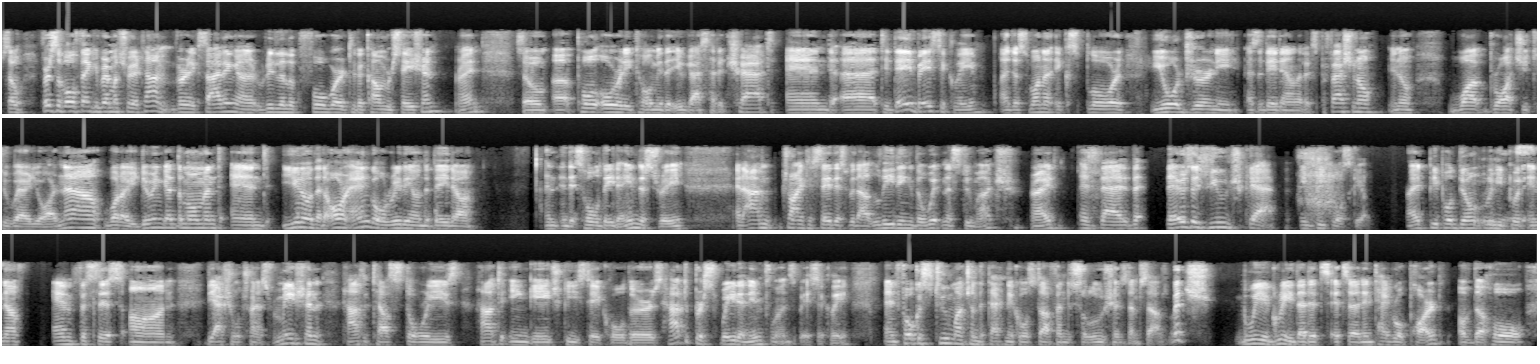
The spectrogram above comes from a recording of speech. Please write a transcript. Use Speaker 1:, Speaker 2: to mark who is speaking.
Speaker 1: So first of all, thank you very much for your time. Very exciting. I really look forward to the conversation, right? So uh, Paul already told me that you guys had a chat, and uh, today basically I just want to explore your journey as a data analytics professional. You know, what brought you to where you are now? What are you doing at the moment? And you know that our angle really on the data and in this whole data industry and I'm trying to say this without leading the witness too much, right? Is that, there's a huge gap in people skill, right? People don't really yes. put enough emphasis on the actual transformation, how to tell stories, how to engage key stakeholders, how to persuade and influence basically, and focus too much on the technical stuff and the solutions themselves, which we agree that it's it's an integral part of the whole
